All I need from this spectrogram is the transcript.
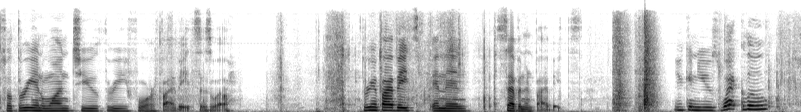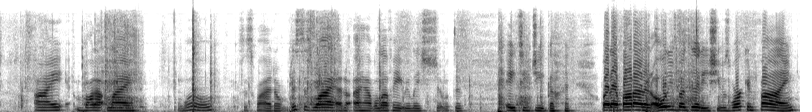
So three and one, two, three, four, five eighths as well. Three and five eighths, and then seven and five eighths. You can use wet glue. I bought out my, whoa, this is why I don't, this is why I, I have a love-hate relationship with this ATG gun. But I bought out an oldie but goodie. She was working fine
